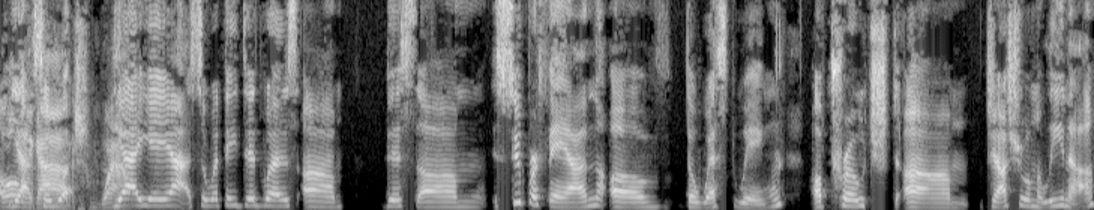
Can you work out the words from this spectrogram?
Oh yeah, my so what- gosh! wow. Yeah, yeah, yeah. So what they did was, um, this, um, super fan of the West Wing approached, um, Joshua Malina,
